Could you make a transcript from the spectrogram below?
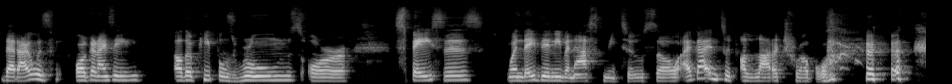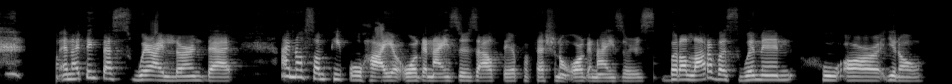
that I was organizing other people's rooms or spaces when they didn't even ask me to. So I got into a lot of trouble. and I think that's where I learned that I know some people hire organizers out there, professional organizers, but a lot of us women who are, you know,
